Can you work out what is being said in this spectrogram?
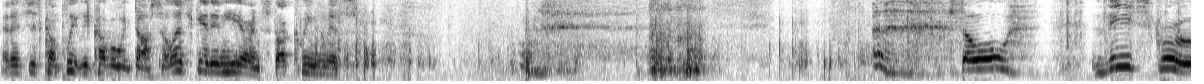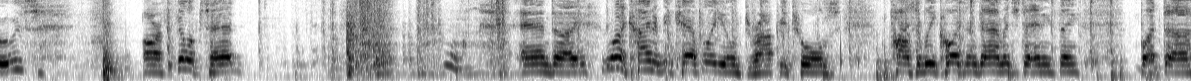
and it's just completely covered with dust. So let's get in here and start cleaning this. So these screws are Phillips head. And uh, you want to kind of be careful you don't drop your tools possibly causing damage to anything. But uh,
